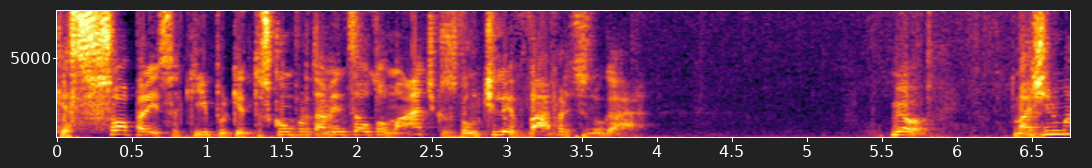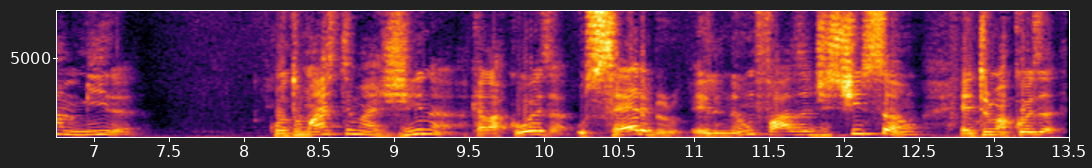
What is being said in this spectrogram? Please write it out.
que é só para isso aqui, porque teus comportamentos automáticos vão te levar para esse lugar. Meu, imagina uma mira. Quanto mais tu imagina aquela coisa, o cérebro, ele não faz a distinção entre uma coisa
